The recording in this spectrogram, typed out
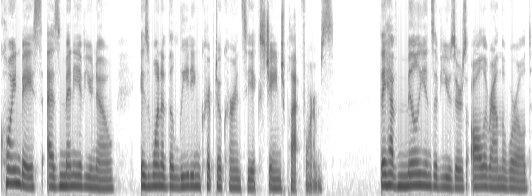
Coinbase, as many of you know, is one of the leading cryptocurrency exchange platforms. They have millions of users all around the world,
